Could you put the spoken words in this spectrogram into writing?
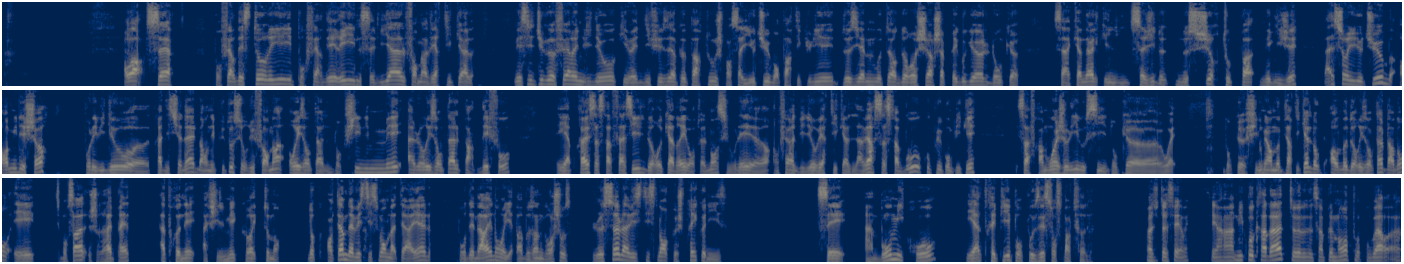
Alors, certes, pour faire des stories, pour faire des reels, c'est bien le format vertical. Mais si tu veux faire une vidéo qui va être diffusée un peu partout, je pense à YouTube en particulier, deuxième moteur de recherche après Google, donc euh, c'est un canal qu'il s'agit de ne surtout pas négliger. Bah, sur YouTube, hormis les shorts, pour les vidéos euh, traditionnelles, bah, on est plutôt sur du format horizontal. Donc filmer à l'horizontale par défaut. Et après, ça sera facile de recadrer éventuellement si vous voulez euh, en faire une vidéo verticale. L'inverse, ça sera beaucoup plus compliqué et ça fera moins joli aussi. Donc, euh, ouais. Donc, filmer en mode vertical, donc en mode horizontal, pardon. Et c'est pour ça, je répète, apprenez à filmer correctement. Donc, en termes d'investissement matériel, pour démarrer, non, il n'y a pas besoin de grand-chose. Le seul investissement que je préconise, c'est un bon micro et un trépied pour poser son smartphone. Oui, tout à fait, oui. C'est un micro-cravate euh, simplement pour pouvoir euh,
